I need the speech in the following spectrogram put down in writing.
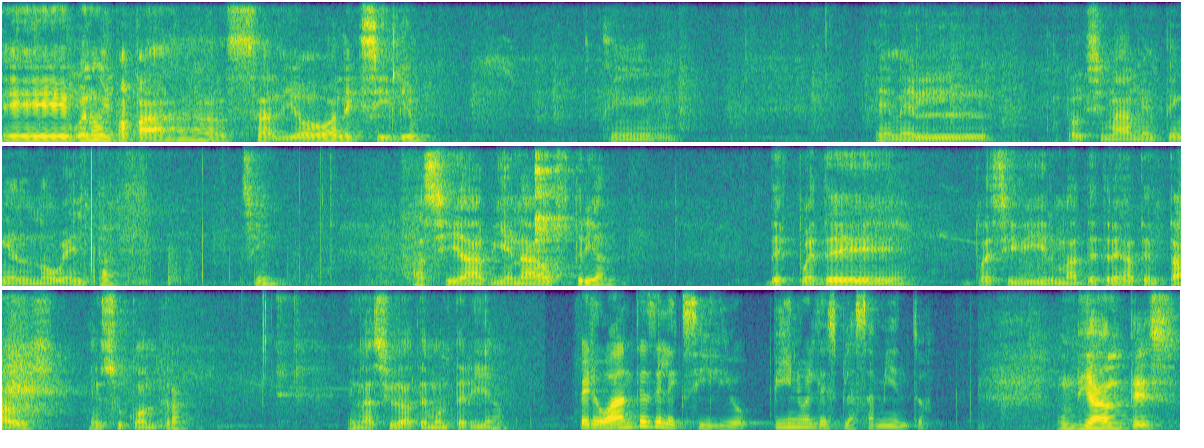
Eh, bueno, mi papá salió al exilio en, el aproximadamente en el 90, ¿sí? hacia Viena, Austria, después de recibir más de tres atentados en su contra en la ciudad de Montería. Pero antes del exilio vino el desplazamiento. Un día antes,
